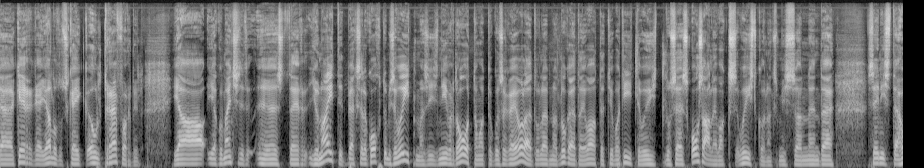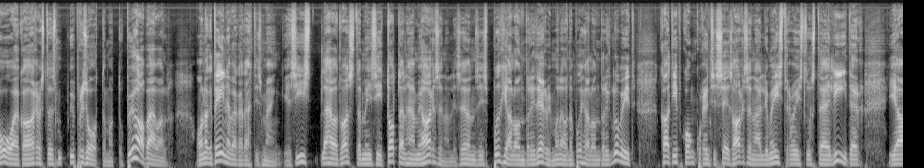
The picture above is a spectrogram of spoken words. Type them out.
äh, kerge jalutuskäik Old Traffordil ja, ja kui Manchester United peaks selle kohtumise võitma, siis niivõrd ootamatu, kui see ka ei ole, tuleb nad lugeda ju vaata et juba tiitlivõistluses osalevaks võistkonnaks, mis on nende seniste hooaega arvestades üpris ootamatu. pühapäeval on aga teine väga tähtis mäng ja siis lähevad vastamisi Tottenham ja Arsenal ja see on siis Põhja-Londoni tervi, mõlemad on Põhja-Londoni klubid, ka tippkonkurentsis sees Arsenal ju meistrivõistluste liider ja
